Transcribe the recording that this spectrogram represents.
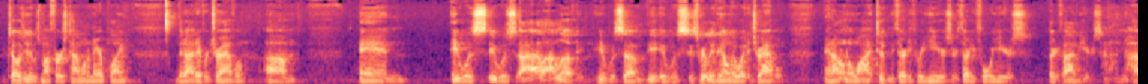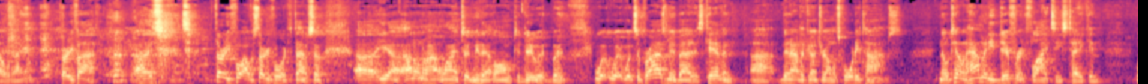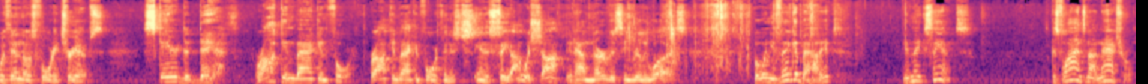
told you it was my first time on an airplane that I'd ever traveled. Um, and it was, it was, I, I loved it. It was, um, it, it was, it's really the only way to travel. And I don't know why it took me 33 years or 34 years, 35 years. I don't even know how old I am. 35. Uh, 34. I was 34 at the time. So, uh, yeah, I don't know how, why it took me that long to do it. But what, what, what surprised me about it is Kevin uh, been out of the country almost 40 times. No telling how many different flights he's taken within those 40 trips. Scared to death, rocking back and forth, rocking back and forth in his in his seat. I was shocked at how nervous he really was. But when you think about it, it makes sense. Because flying's not natural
